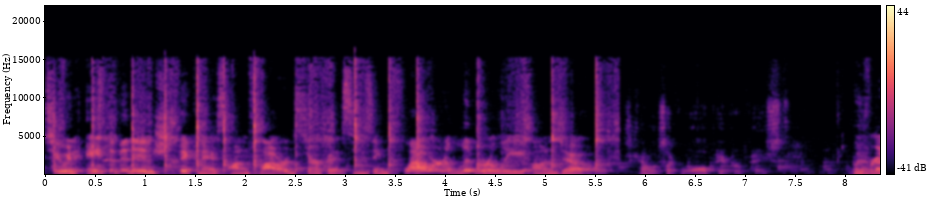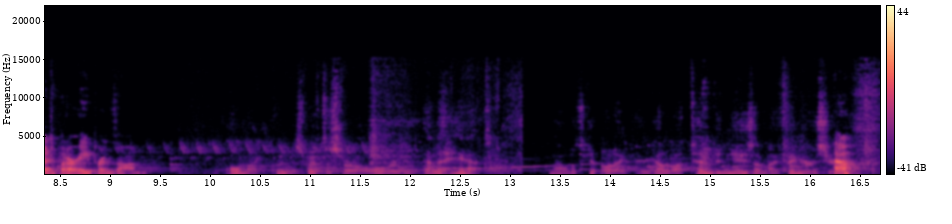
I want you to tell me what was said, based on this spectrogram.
to an eighth of an inch thickness on floured surface using flour liberally on dough. This kind of looks like wallpaper paste. We forgot to put our aprons on. Oh my goodness, we have to start all over again. And the hat. Now let's get what I, I got about 10 beignets on my fingers here Oh,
